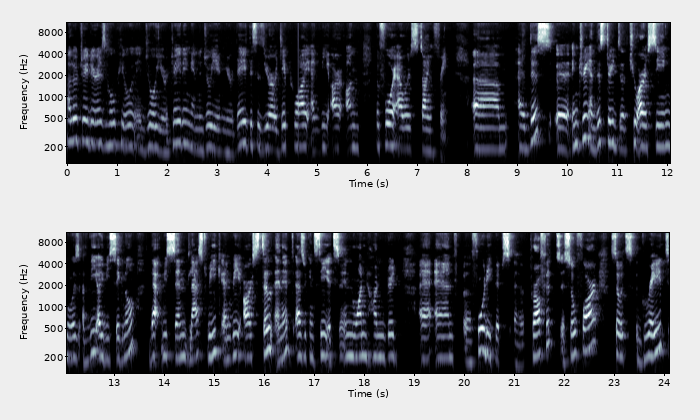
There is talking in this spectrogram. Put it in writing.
Hello traders, hope you all enjoy your trading and enjoying your day. This is Euro JPY and we are on the four hours time frame. Um, uh, this uh, entry and this trade that you are seeing was a VIP signal that we sent last week and we are still in it. As you can see, it's in 100 uh, and uh, 40 pips uh, profit so far. So it's great.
